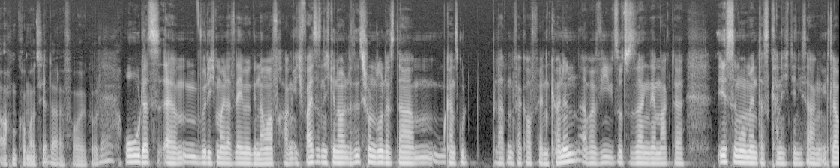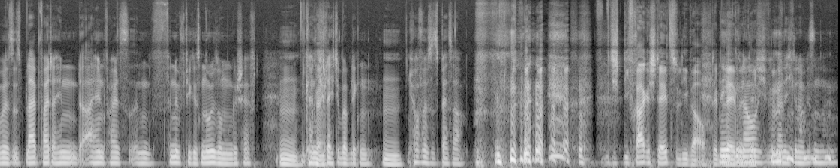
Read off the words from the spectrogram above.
auch ein kommerzieller Erfolg, oder? Oh, das ähm, würde ich mal das Label genauer fragen. Ich weiß es nicht genau. Das ist schon so, dass da mm, ganz gut Platten verkauft werden können. Aber wie sozusagen der Markt da ist im Moment, das kann ich dir nicht sagen. Ich glaube, das ist, bleibt weiterhin allenfalls ein vernünftiges Nullsummengeschäft. Hm, Kann okay. ich schlecht überblicken. Hm. Ich hoffe, es ist besser. Die- Die Frage stellst du lieber auch dem Nee, Label genau. nicht. Ich will gar nicht genau wissen.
